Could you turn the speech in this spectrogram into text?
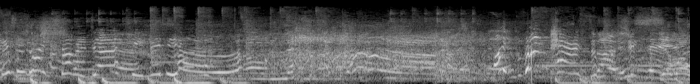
This is like some dirty video. Oh no. My grandparents are watching this. Yeah, well,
